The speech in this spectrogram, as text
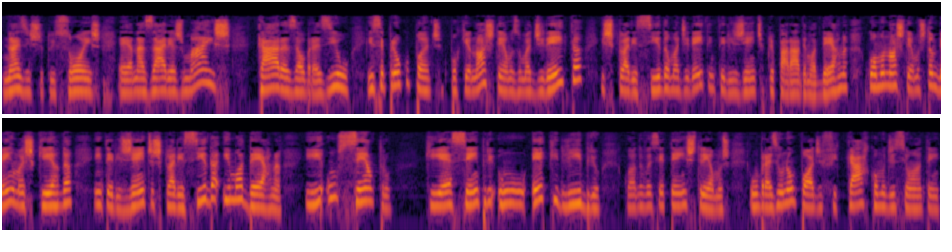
nas instituições, é, nas áreas mais caras ao Brasil, isso é preocupante, porque nós temos uma direita esclarecida, uma direita inteligente, preparada e moderna, como nós temos também uma esquerda inteligente, esclarecida e moderna, e um centro que é sempre um equilíbrio quando você tem extremos. O Brasil não pode ficar, como disse ontem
